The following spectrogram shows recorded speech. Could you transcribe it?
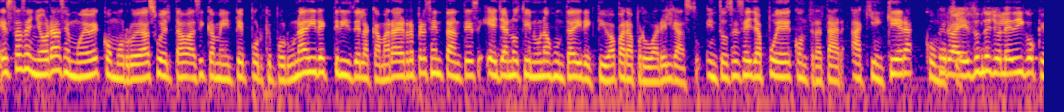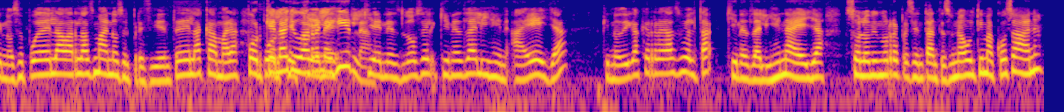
esta señora se mueve como rueda suelta básicamente porque por una directriz de la Cámara de Representantes ella no tiene una junta directiva para aprobar el gasto. Entonces ella puede contratar a quien quiera como Pero ahí es donde yo le digo que no se puede lavar las manos el presidente de la Cámara. ¿Por qué la porque ayuda a quienes- reelegirla? Quienes, los, quienes la eligen a ella, que no diga que rueda suelta, quienes la eligen a ella son los mismos representantes. Una última cosa, Ana.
